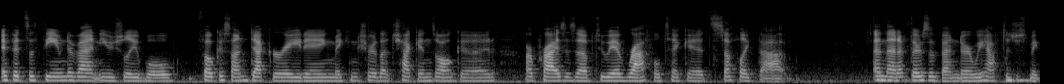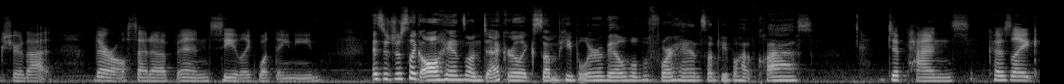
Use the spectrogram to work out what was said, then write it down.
if it's a themed event, usually we'll focus on decorating, making sure that check-in's all good, our prize is up, do we have raffle tickets, stuff like that. And then if there's a vendor, we have to just mm-hmm. make sure that they're all set up and see like what they need. Is it just like all hands on deck, or like some people are available beforehand, some people have class? depends because like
